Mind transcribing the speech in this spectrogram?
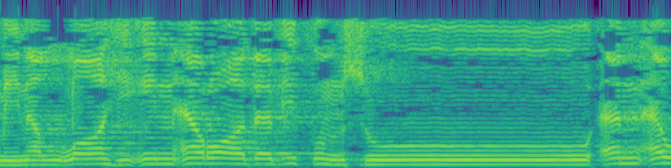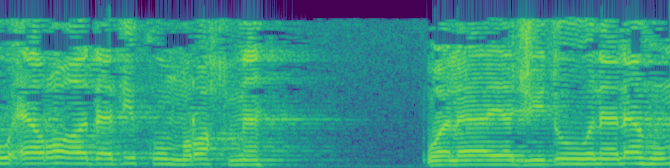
من الله إن أراد بكم سوءا أو أراد بكم رحمة ولا يجدون لهم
